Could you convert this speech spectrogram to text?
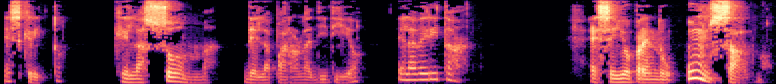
è scritto che la somma della parola di Dio è la verità. E se io prendo un salmo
